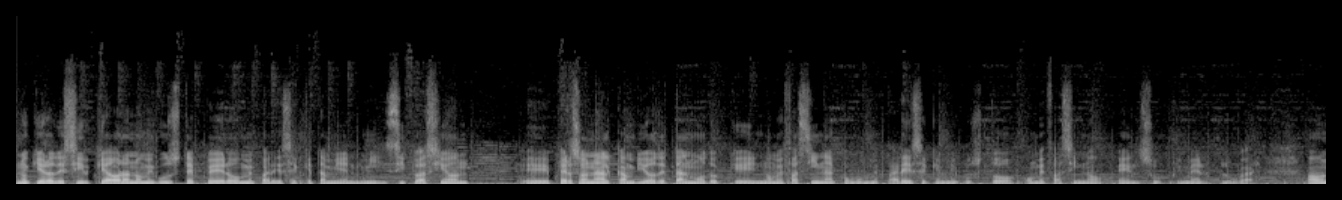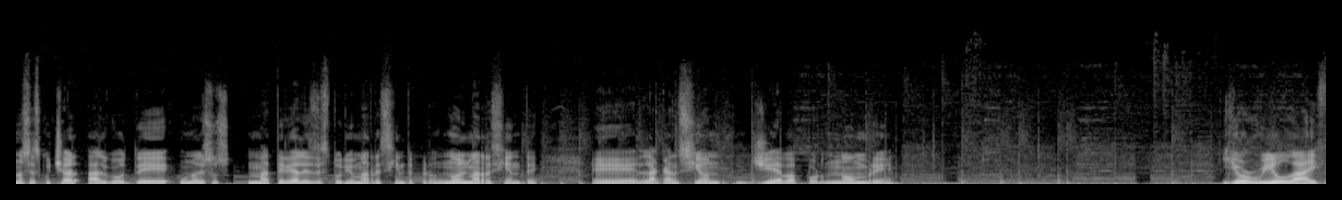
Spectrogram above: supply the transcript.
No quiero decir que ahora no me guste, pero me parece que también mi situación eh, personal cambió de tal modo que no me fascina como me parece que me gustó o me fascinó en su primer lugar. Vámonos a escuchar algo de uno de sus materiales de estudio más reciente, pero no el más reciente. Eh, la canción lleva por nombre Your Real Life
